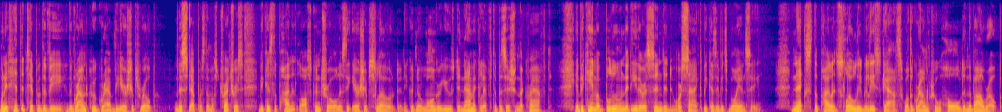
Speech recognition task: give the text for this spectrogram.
When it hit the tip of the V, the ground crew grabbed the airship's rope. This step was the most treacherous because the pilot lost control as the airship slowed, and he could no longer use dynamic lift to position the craft. It became a balloon that either ascended or sank because of its buoyancy. Next, the pilot slowly released gas while the ground crew hauled in the bow rope.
